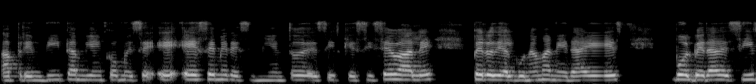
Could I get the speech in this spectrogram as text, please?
Aprendí también como ese, e, ese merecimiento de decir que sí se vale, pero de alguna manera es volver a decir,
